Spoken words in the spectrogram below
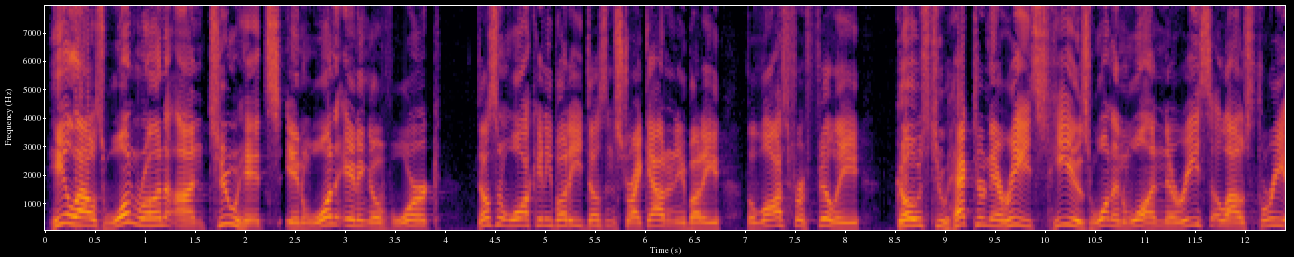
He allows one run on two hits in one inning of work doesn't walk anybody, doesn't strike out anybody. The loss for Philly goes to Hector Neris. He is one and one. Neris allows three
